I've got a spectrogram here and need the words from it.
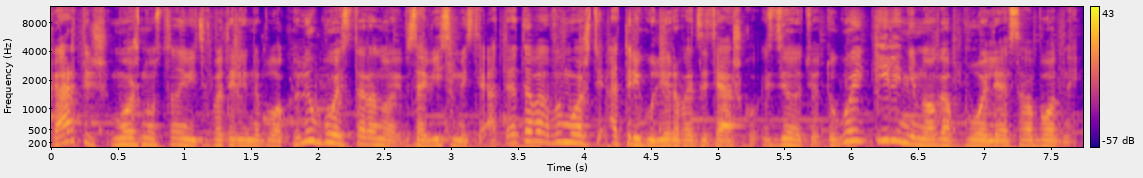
Картридж можно установить в батарейный блок любой стороной, в зависимости от этого вы можете отрегулировать затяжку, сделать ее тугой или немного более свободной.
